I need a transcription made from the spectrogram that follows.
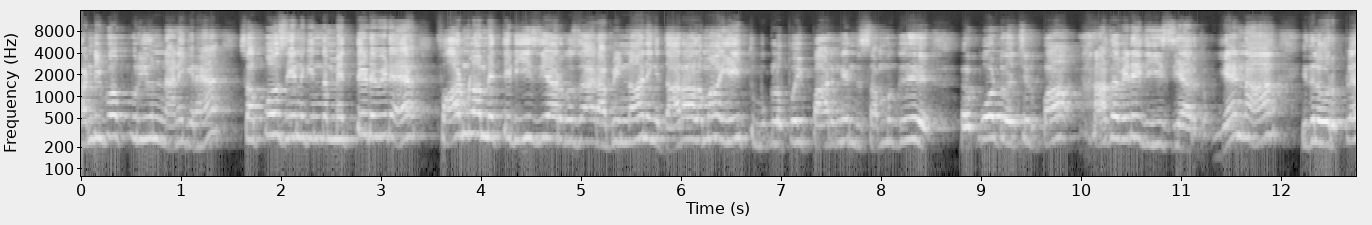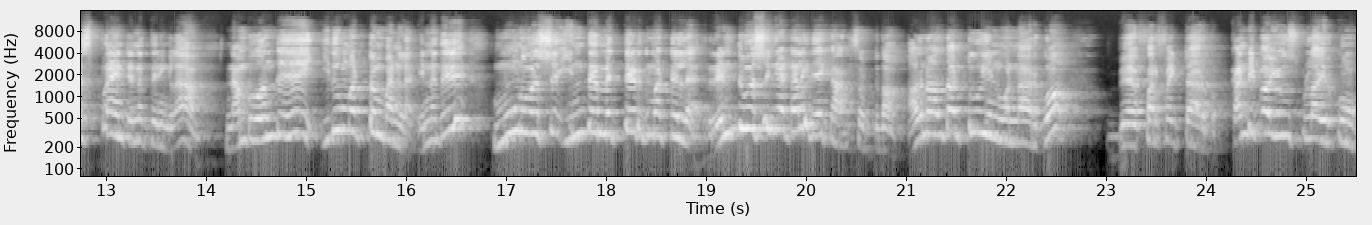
கண்டிப்பாக புரியும்னு நினைக்கிறேன். சப்போஸ் எனக்கு இந்த மெத்தடை விட ஃபார்முலா மெத்தட் ஈஸியாக இருக்கும் சார். அப்படின்னா நீங்கள் தாராளமாக எயித்து புக்கில் போய் பாருங்கள் இந்த சம்முக்கு போட்டு வச்சுருப்பான். அதை விட இது ஈஸியாக இருக்கும். ஏன்னா இதில் ஒரு ப்ளஸ் பாயிண்ட் என்ன தெரியுங்களா? நம்ம வந்து இது மட்டும் பண்ணல. என்னது? மூணு வருஷம் இந்த மெத்தடுக்கு மட்டும் இல்லை. ரெண்டு வருஷம் கேட்டாலும் இதே கான்செப்ட் தான். அதனால தான் டூ இன் ஒன்னாக இருக்கும். பர்ஃபெக்டாக இருக்கும். கண்டிப்பாக யூஸ்ஃபுல்லாக இருக்கும்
